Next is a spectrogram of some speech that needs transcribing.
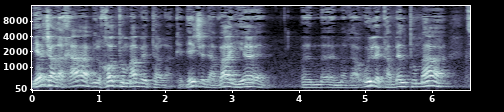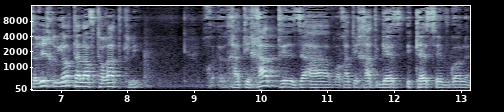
יש הלכה בהלכות טומאה וטהרה, כדי שדבר יהיה ראוי לקבל טומאה, צריך להיות עליו תורת כלי. חתיכת זהב או חתיכת כסף גולם,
